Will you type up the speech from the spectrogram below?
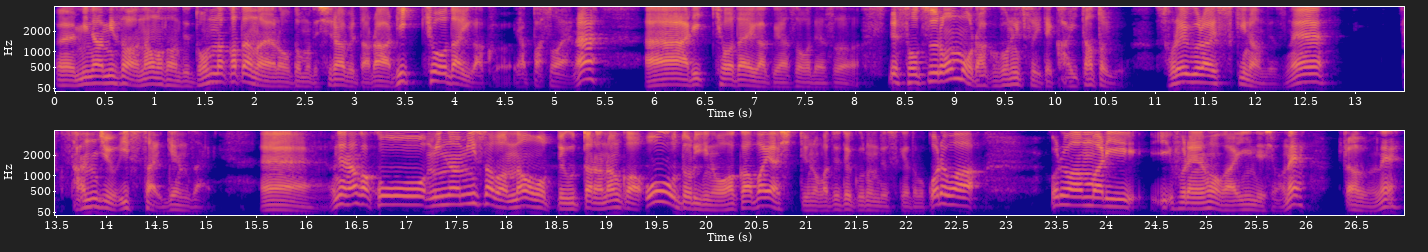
えー、南沢直さんってどんな方なんやろうと思って調べたら、立教大学。やっぱそうやな。ああ、立教大学やそうです。で、卒論も落語について書いたという。それぐらい好きなんですね。31歳現在。ええー、で、なんかこう、南沢直って打ったらなんか、オードリーの若林っていうのが出てくるんですけど、これは、これはあんまり触れん方がいいんでしょうね。多分ね。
